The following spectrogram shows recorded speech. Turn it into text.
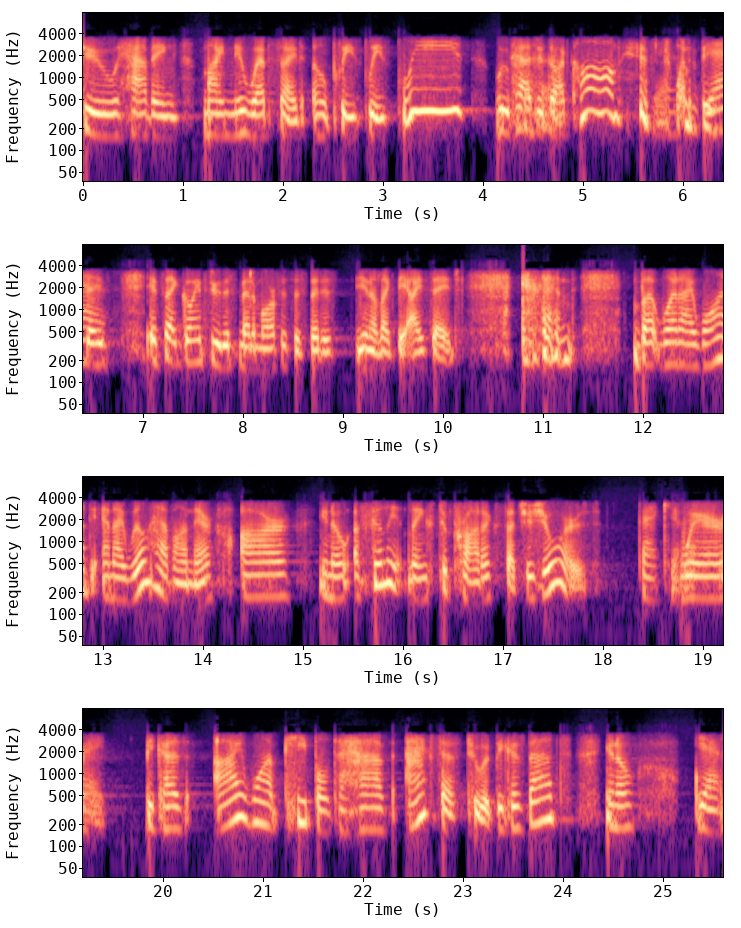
to having my new website. Oh, please, please, please, LouPaget.com is Yes, one of these yes. days. It's like going through this metamorphosis that is, you know, like the ice age. And, but what I want and I will have on there are, you know, affiliate links to products such as yours Thank you. That's where great. because I want people to have access to it because that's you know Yes.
